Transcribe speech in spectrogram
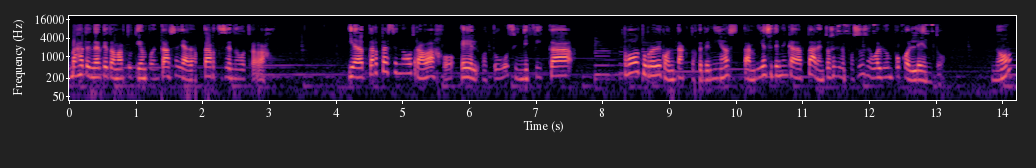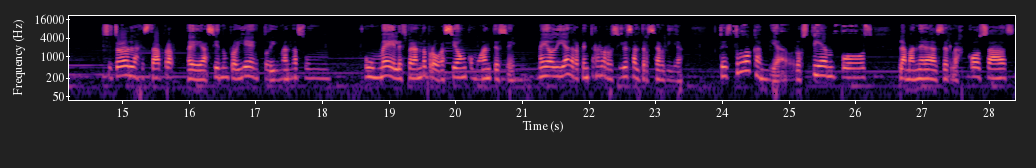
vas a tener que tomar tu tiempo en casa y adaptarte a ese nuevo trabajo. Y adaptarte a ese nuevo trabajo, él o tú, significa todo tu red de contactos que tenías también se tienen que adaptar. Entonces el proceso se vuelve un poco lento, ¿no? si tú eres la que está eh, haciendo un proyecto y mandas un, mail esperando aprobación como antes en mediodía, de repente lo recibes al tercer día. Entonces todo ha cambiado, los tiempos, la manera de hacer las cosas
